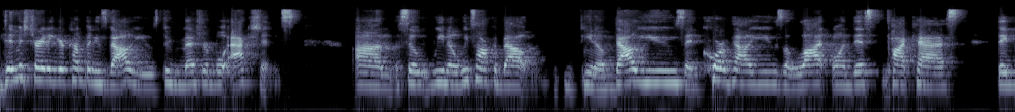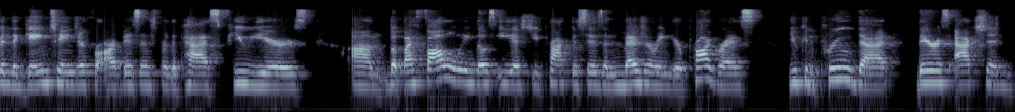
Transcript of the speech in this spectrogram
Demonstrating your company's values through measurable actions um, so we you know we talk about you know values and core values a lot on this podcast. They've been the game changer for our business for the past few years. Um, but by following those ESG practices and measuring your progress, you can prove that there is action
